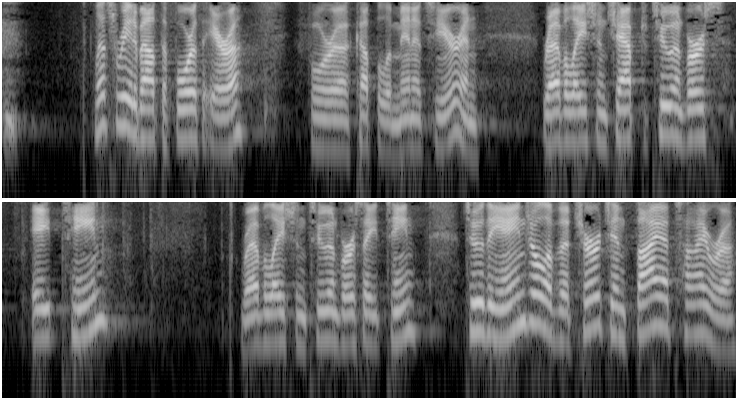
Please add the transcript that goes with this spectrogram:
Let's read about the fourth era for a couple of minutes here in Revelation chapter 2 and verse 18. Revelation 2 and verse 18. To the angel of the church in Thyatira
